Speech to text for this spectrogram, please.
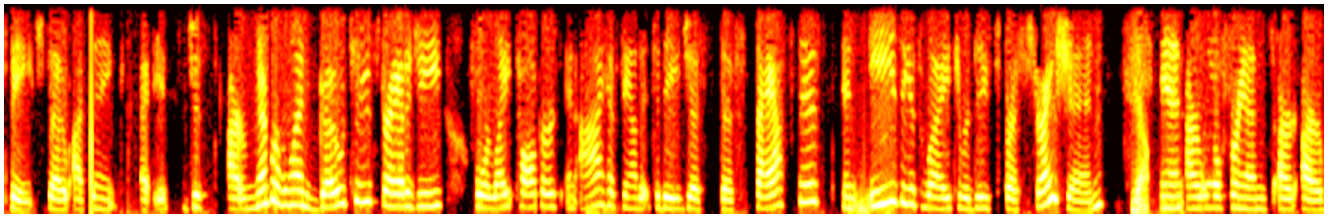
speech so i think uh, it's just our number one go-to strategy for late talkers and i have found it to be just the fastest and easiest way to reduce frustration yeah. And our little friends, our our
